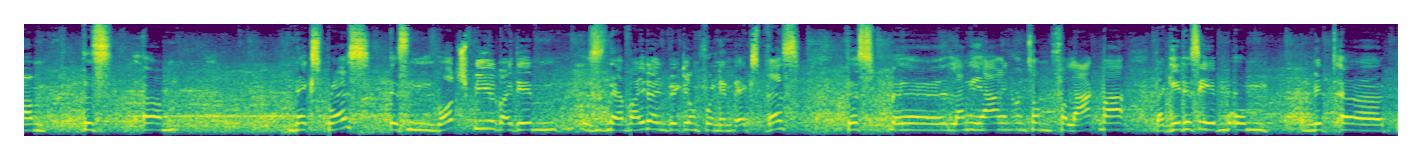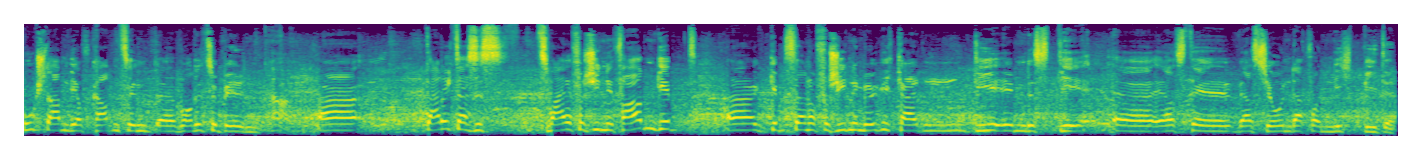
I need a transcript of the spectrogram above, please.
Ähm, das ähm, Nexpress ist ein Wortspiel, bei dem es ist eine Weiterentwicklung von dem Express, das äh, lange Jahre in unserem Verlag war. Da geht es eben um mit äh, Buchstaben, die auf Karten sind, äh, Worte zu bilden. Äh, dadurch, dass es zwei verschiedene Farben gibt, äh, gibt es da noch verschiedene Möglichkeiten, die eben das, die äh, erste Version davon nicht bietet.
